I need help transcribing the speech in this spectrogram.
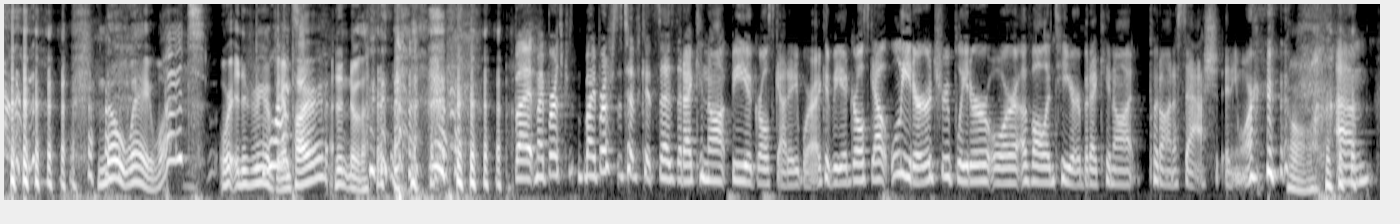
no way. What? We're interviewing a what? vampire? I didn't know that. but my birth my birth certificate says that I cannot be a Girl Scout anymore. I could be a Girl Scout leader, troop leader, or a volunteer, but I cannot put on a sash anymore. oh. um,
